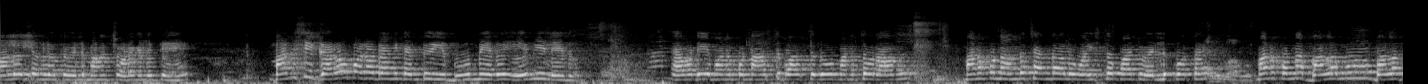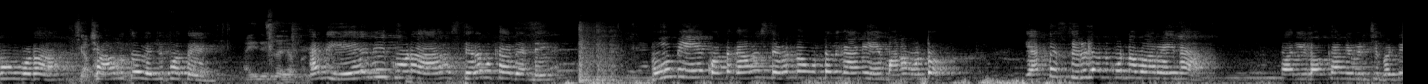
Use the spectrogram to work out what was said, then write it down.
ఆలోచనలోకి వెళ్ళి మనం చూడగలిగితే మనిషి గర్వపడడానికంటూ ఈ భూమి మీద ఏమీ లేదు. కాబట్టి మనకున్న ఆస్తిపాస్తులు మనతో రావు. మనకున్న అందచందాలు వయసుతో పాటు వెళ్ళిపోతాయి. మనకున్న బలము బలము కూడా చావుతో వెళ్ళిపోతాయండి అండ్ ఏవి కూడా స్థిరం కాదండి. భూమి కొంతకాలం స్థిరంగా ఉంటది కానీ మనం ఉండం. ఎంత స్థిరులు అనుకున్న వారైనా వారి లోకాన్ని విడిచిపెట్టి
